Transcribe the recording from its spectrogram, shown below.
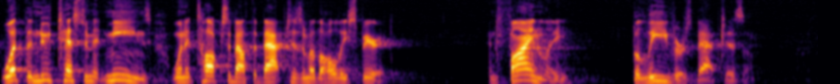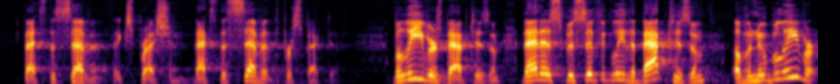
what the New Testament means when it talks about the baptism of the Holy Spirit. And finally, believers' baptism. That's the seventh expression. That's the seventh perspective. Believers' baptism. That is specifically the baptism of a new believer,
